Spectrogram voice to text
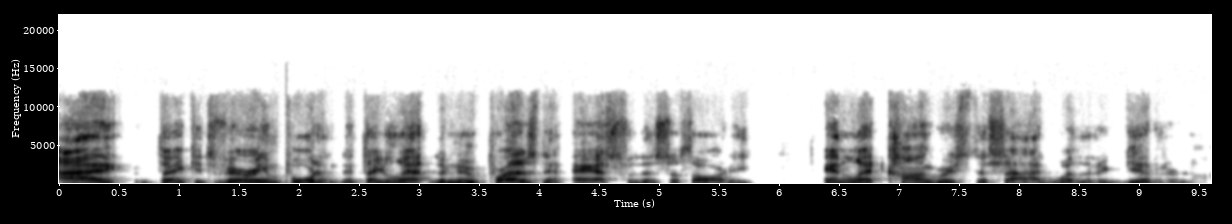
I think it's very important that they let the new president ask for this authority and let Congress decide whether to give it or not.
